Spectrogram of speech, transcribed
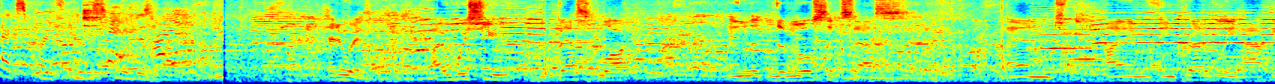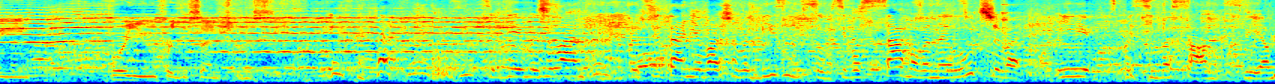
experts in this field as well. Anyways, I wish you the best luck and the, the most success, and I'm incredibly happy for you for the sanctions. Сергей, мы желаем процветания вашего бизнесу, всего самого наилучшего и спасибо санкциям.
